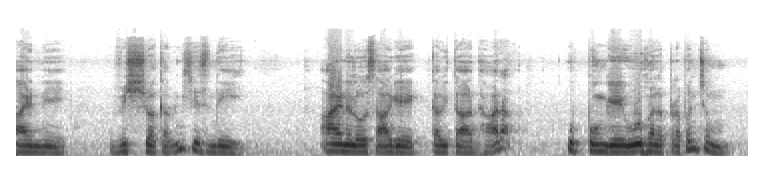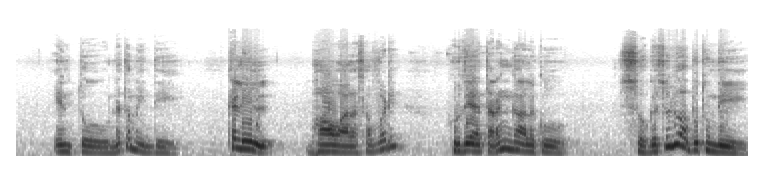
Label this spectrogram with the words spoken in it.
ఆయన్ని విశ్వకవిని చేసింది. ఆయనలో సాగే కవితాధార ఉప్పొంగే ఊహల ప్రపంచం ఎంతో ఉన్నతమైంది. ఖలీల్ భావాల సవ్వడి హృదయ తరంగాలకు సొగసులు అబ్బుతుంది.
